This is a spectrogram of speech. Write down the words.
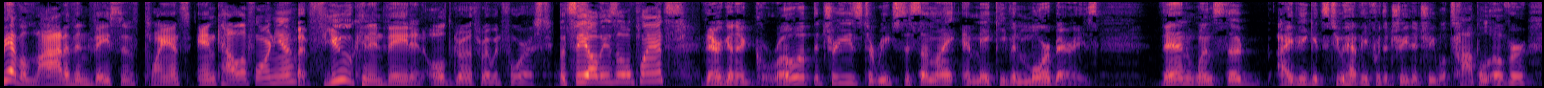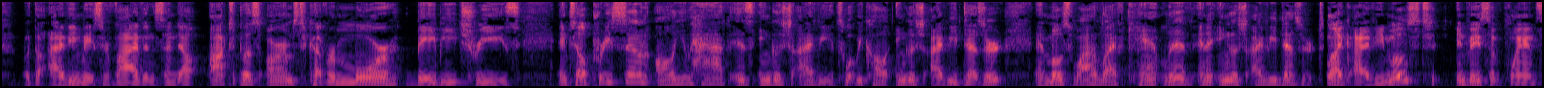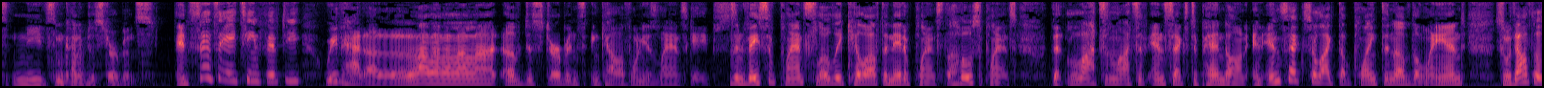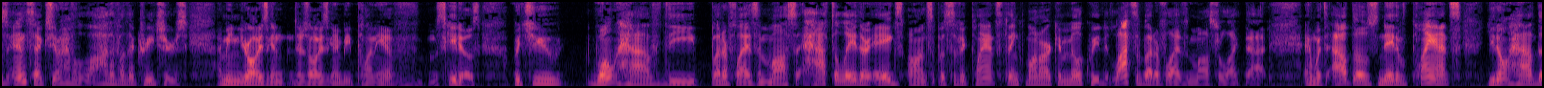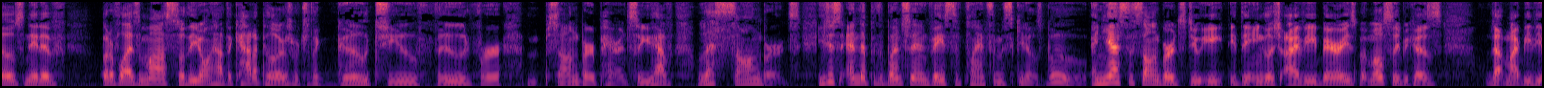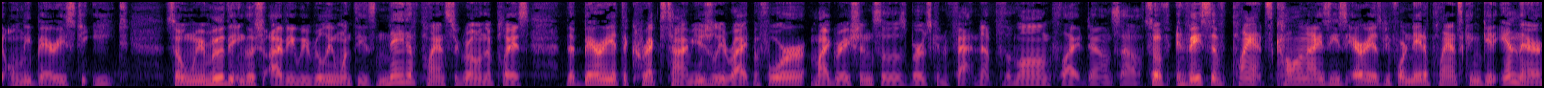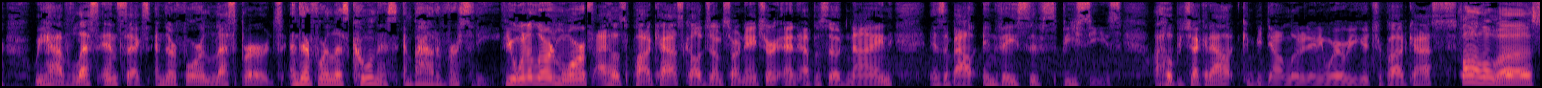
We have a lot of invasive plants in California, but few can invade an old growth redwood forest. But see all these little plants? They're gonna grow up the trees to reach the sunlight and make even more berries. Then once the ivy gets too heavy for the tree, the tree will topple over, but the ivy may survive and send out octopus arms to cover more baby trees until pretty soon all you have is English ivy. It's what we call English ivy desert, and most wildlife can't live in an English ivy desert. Like ivy, most invasive plants need some kind of disturbance. And since 1850, we've had a lot, lot, lot, lot of disturbance in California's landscapes. Invasive plants slowly kill off the native plants, the host plants, that lots and lots of insects depend on. And insects are like the plankton of the land. So without those insects, you don't have a lot of other creatures. I mean, you're always going to, there's always going to be plenty of mosquitoes, but you won't have the butterflies and moths that have to lay their eggs on specific plants. Think monarch and milkweed. Lots of butterflies and moths are like that. And without those native plants, you don't have those native butterflies and moths so they don't have the caterpillars, which are the go-to food for songbird parents. So you have less songbirds. You just end up with a bunch of invasive plants and mosquitoes. Boo. And yes, the songbirds do eat the English ivy berries, but mostly because that might be the only berries to eat. So when we remove the English ivy, we really want these native plants to grow in their place that berry at the correct time, usually right before migration, so those birds can fatten up for the long flight down south. So if invasive plants colonize these areas before native plants can get in there, we have less insects and therefore less birds, and therefore less coolness and biodiversity. If you want to learn more, I host a podcast called Jumpstart Nature, and episode nine is about invasive species. I hope you check it out. It can be downloaded anywhere where you get your podcasts. Follow us.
